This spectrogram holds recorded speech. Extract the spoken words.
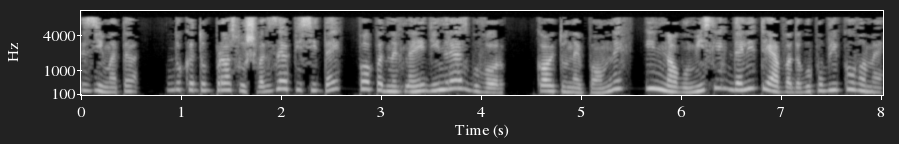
зимата. Докато прослушвах записите, попаднах на един разговор, който не помнех, и много мислих дали трябва да го публикуваме.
